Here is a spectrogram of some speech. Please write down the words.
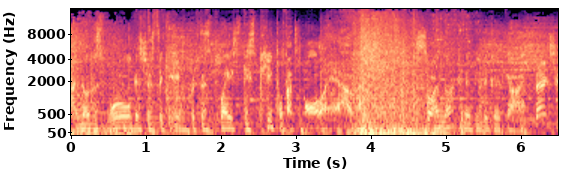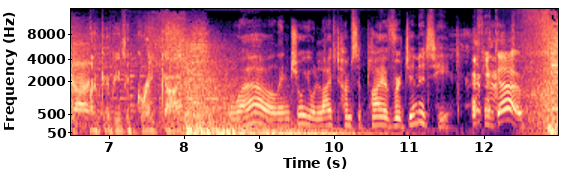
I know this world is just a game, but this place, these people, that's all I have. So I'm not gonna be the good guy. Thanks, guy. I'm gonna be the great guy. Well, enjoy your lifetime supply of virginity. Off you go.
